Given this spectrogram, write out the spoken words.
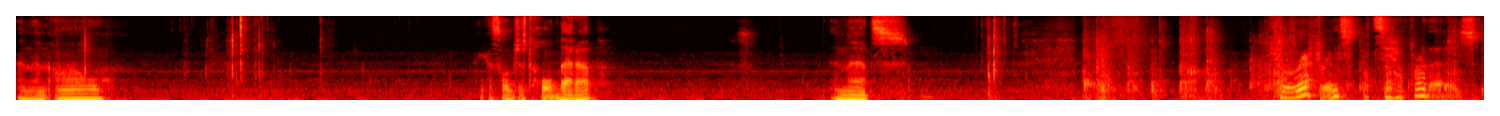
And then I'll, I guess I'll just hold that up. And that's, for reference, let's see how far that is.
